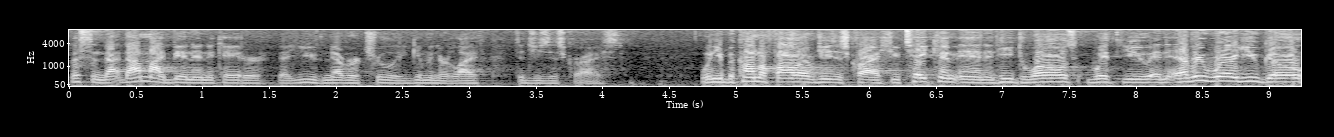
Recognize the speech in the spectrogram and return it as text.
Listen, that, that might be an indicator that you've never truly given your life to Jesus Christ. When you become a follower of Jesus Christ, you take him in and he dwells with you. And everywhere you go,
